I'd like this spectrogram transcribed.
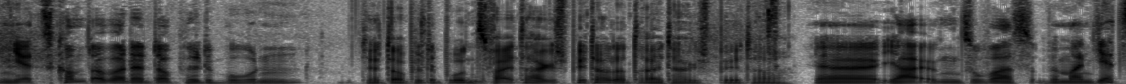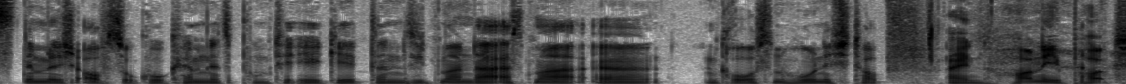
Jetzt kommt aber der doppelte Boden. Der doppelte Boden zwei Tage später oder drei Tage später? Äh, ja, irgend sowas. Wenn man jetzt nämlich auf sokochemnitz.de geht, dann sieht man da erstmal äh, einen großen Honigtopf. Ein Honeypot.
